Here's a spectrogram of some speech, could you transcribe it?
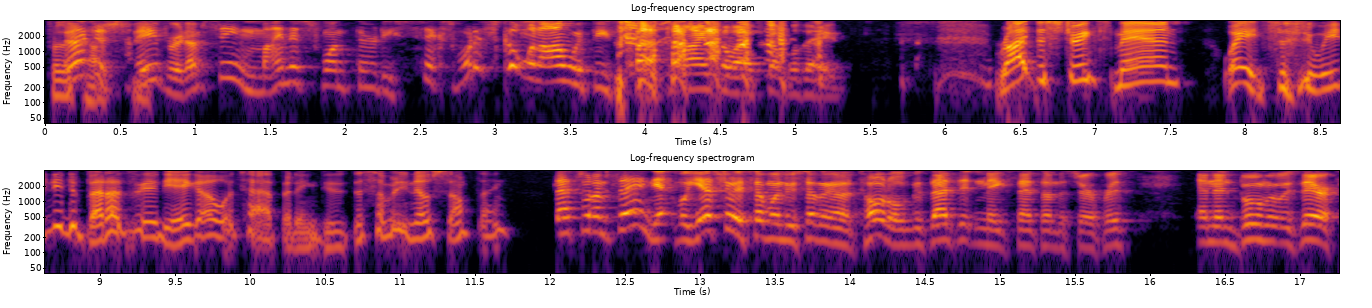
For the They're not just favored. I'm seeing minus 136. What is going on with these Cubs lines the last couple days? Ride the streaks, man. Wait, so do we need to bet on San Diego? What's happening? Does, does somebody know something? That's what I'm saying. Yeah, well, yesterday someone knew something on the total because that didn't make sense on the surface and then boom, it was there.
